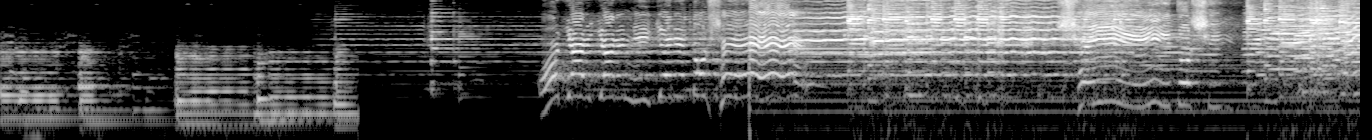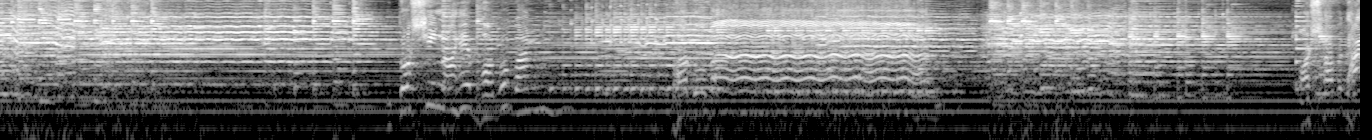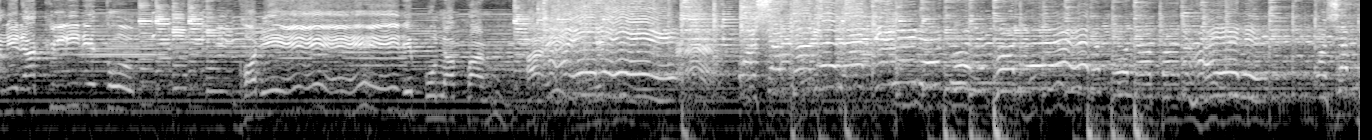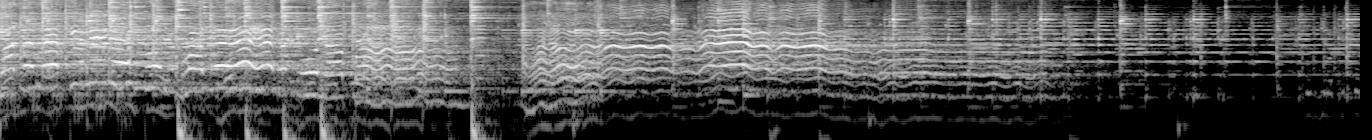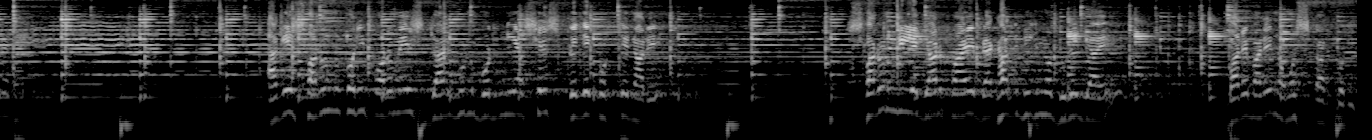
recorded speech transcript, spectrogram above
ও যার যার নিজের দোষে সেই দোষী। দোষী নহে ভগবান অসাবধানে রাখলি রে তো। ঘরে পোলাপান। হায় বর্ণিয়া শেষ বেদে করতে নারে স্মরণ নিলে যার পায়ে ব্যাঘাত বিঘ্ন দূরে যায়, বারে বারে নমস্কার করি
